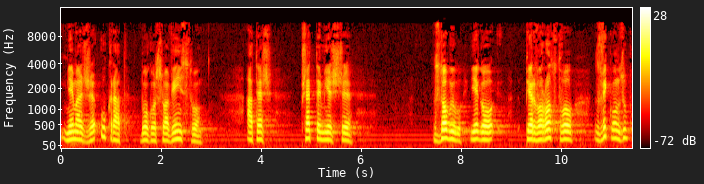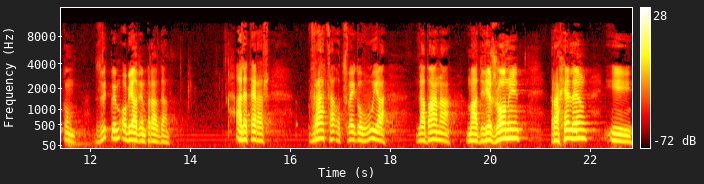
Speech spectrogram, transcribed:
niemalże ukradł błogosławieństwo, a też przedtem jeszcze zdobył jego pierworodstwo zwykłą zupką, zwykłym obiadem, prawda? Ale teraz wraca od swojego wuja Labana, ma dwie żony, Rachelę i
